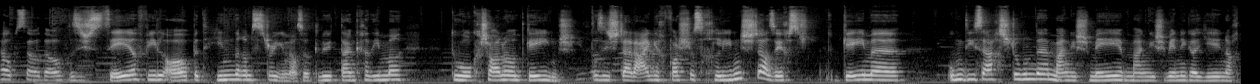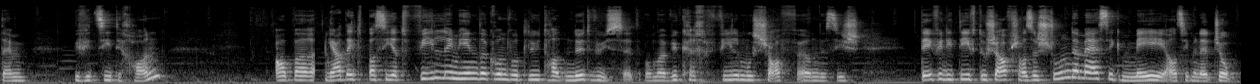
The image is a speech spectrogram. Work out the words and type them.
Hope so, though. Das ist sehr viel Arbeit hinter dem Stream. Also die Leute denken immer, du hockst an und gamest. Das ist dann eigentlich fast das Kleinste. Also ich game um die sechs Stunden, manchmal mehr, manchmal weniger, je nachdem, wie viel Zeit ich habe. Aber ja, dort passiert viel im Hintergrund, wo die Leute halt nicht wissen, wo man wirklich viel muss schaffen und es ist definitiv, du schaffst also stundenmäßig mehr als in einem Job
